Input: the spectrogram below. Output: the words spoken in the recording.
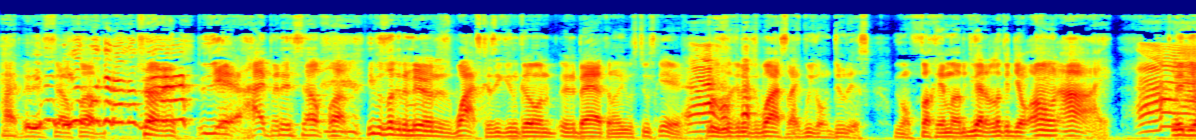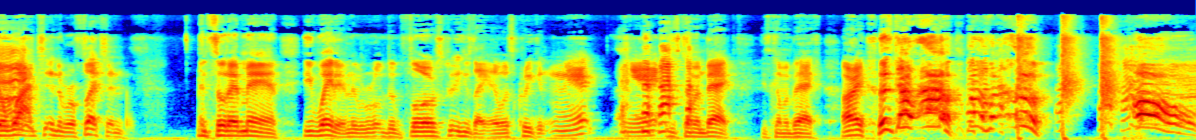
hyping He was- himself he was up. looking in the trying to, yeah, hyping himself up. He was looking in the mirror at his watch because he couldn't go in, in the bathroom. He was too scared. He was looking at his watch like, "We gonna do this. We gonna fuck him up." You got to look at your own eye Ah. with your watch in the reflection. And so that man, he waited, and the, the floor was, he was like, it was creaking. He's coming back. He's coming back. All right, let's go. Oh, motherfucker. Oh,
